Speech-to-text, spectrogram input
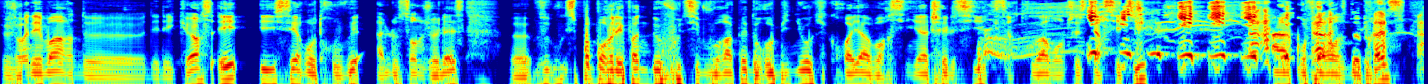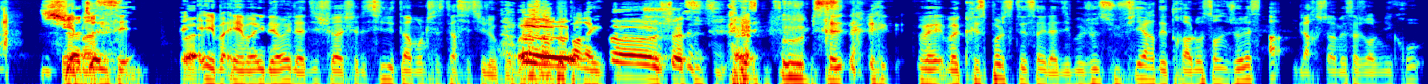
j'en ai marre de, des Lakers, et il s'est retrouvé à Los Angeles. Euh, c'est pas pour les fans de foot, si vous vous rappelez de Robinho qui croyait avoir signé à Chelsea, qui s'est retrouvé à Manchester City, à la conférence de presse. Je suis Et à ben, Chelsea. Ouais. et ben- et ben, il a- il a dit je suis à Chelsea, il était à Manchester City le coup. Euh, c'est un peu pareil. Euh, je suis à City. Chris, ouais, bah, Chris Paul, c'était ça. Il a dit mais Je suis fier d'être à Los Angeles. Ah, il a reçu un message dans le micro.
